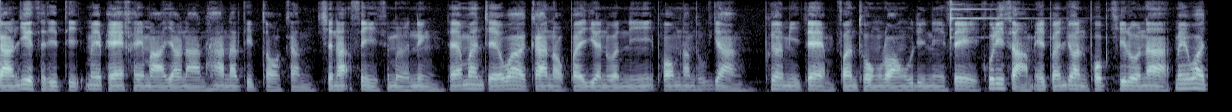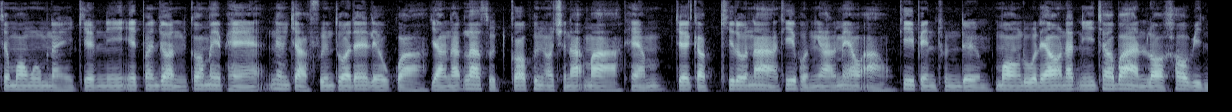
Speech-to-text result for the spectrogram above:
การยืดสถิติไม่แพ้ใครมายาวนาน 5 นัดติดต่อกัน ชนะ 4 เสมอ 1 และมั่นใจว่าการออกไปเยือนวันนี้พร้อมทำทุกอย่าง เพื่อมีแต้มฟันธงรองอูดิเนเซ่คู่ที่ 3 เอสปันยอนพบคิโรนาไม่ว่าจะมองมุมไหนเกมนี้เอสปันยอนก็ไม่แพ้ เนื่องจากฟื้นตัวได้เร็วกว่า อย่างนัดล่าสุดก็เพิ่งเอาชนะมา แถมเจอกับคิโรนาที่ผลงานไม่เอาอ่าวที่เป็นทุนเดิม มองดูแล้วนัดนี้เจ้าบ้านรอเข้าวิน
